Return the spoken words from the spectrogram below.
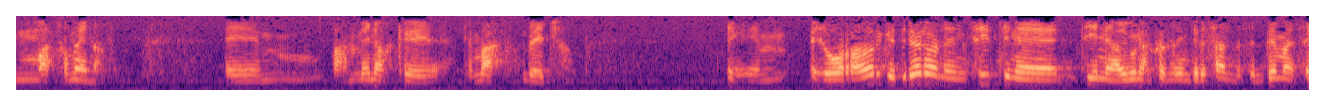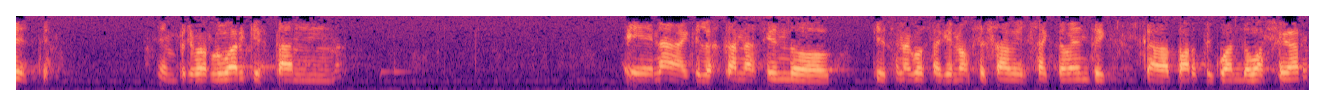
más o menos. Eh, más menos que, más, de hecho. Eh, el borrador que tiraron en sí tiene, tiene algunas cosas interesantes. El tema es este. En primer lugar, que están. Eh, nada, que lo están haciendo, que es una cosa que no se sabe exactamente cada parte cuándo va a llegar.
